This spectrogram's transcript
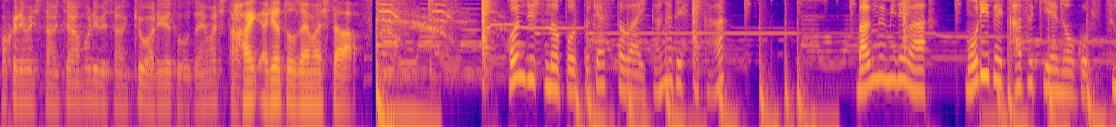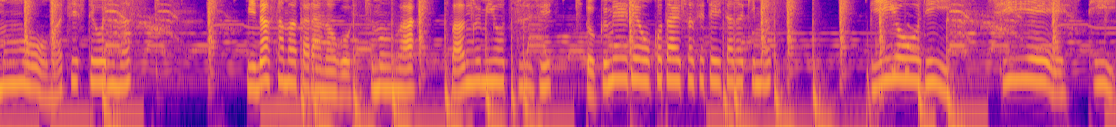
わかりました。じゃあ森部さん今日はありがとうございました。はいありがとうございました。本日のポッドキャストはいかがでしたか？番組では森部和樹へのご質問をお待ちしております皆様からのご質問は番組を通じ匿名でお答えさせていただきます podcast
